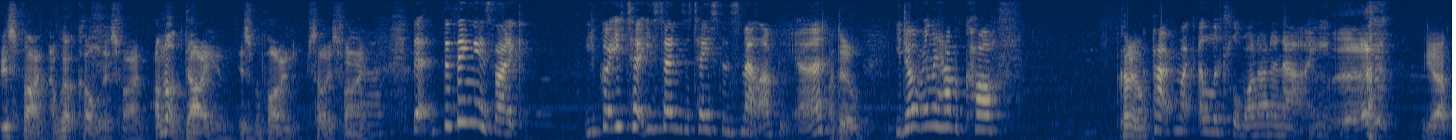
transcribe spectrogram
It's fine. I've got cold. It's fine. I'm not dying. Is my point. So it's fine. Yeah. The the thing is, like, you've got your t- your sense of taste and smell, haven't you? I do. You don't really have a cough Carry on. apart from like a little one on a night. yeah.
